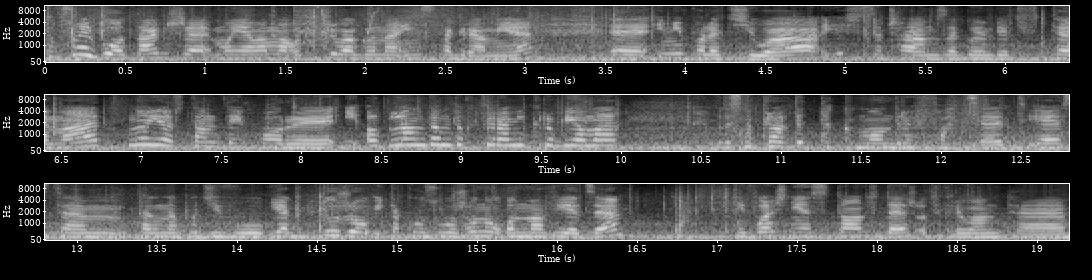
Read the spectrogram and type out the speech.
to w sumie było tak, że moja mama odkryła go na Instagramie e, i mi poleciła. Ja się zaczęłam zagłębiać w temat, no i od tamtej pory i oglądam doktora mikrobioma to jest naprawdę tak mądry facet. Ja jestem pełna podziwu, jak dużą i taką złożoną on ma wiedzę. I właśnie stąd też odkryłam te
